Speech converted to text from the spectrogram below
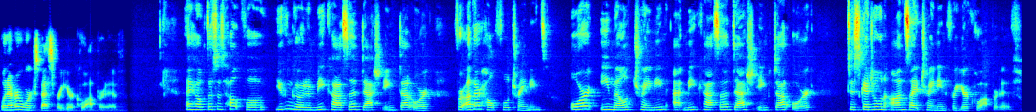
Whatever works best for your cooperative. I hope this was helpful. You can go to micasa-inc.org for other helpful trainings or email training at micasa-inc.org to schedule an on-site training for your cooperative.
